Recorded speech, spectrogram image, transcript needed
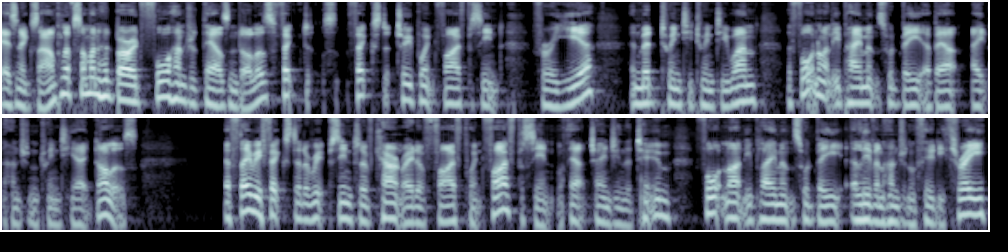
As an example, if someone had borrowed $400,000 fixed, fixed at 2.5% for a year in mid 2021, the fortnightly payments would be about $828. If they refixed at a representative current rate of 5.5% without changing the term, fortnightly payments would be 1,133,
